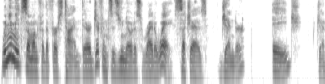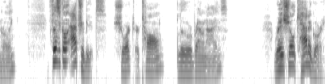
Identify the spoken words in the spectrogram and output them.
When you meet someone for the first time, there are differences you notice right away, such as gender, age, generally, physical attributes, short or tall, blue or brown eyes, racial category,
